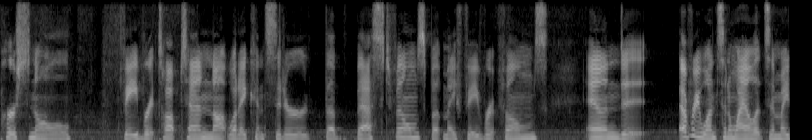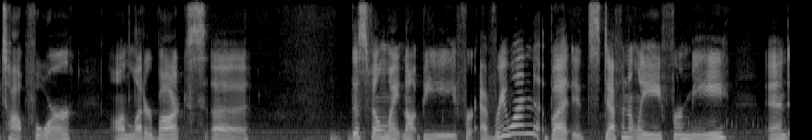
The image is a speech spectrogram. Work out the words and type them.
personal favorite top 10, not what I consider the best films, but my favorite films. And uh, every once in a while it's in my top 4 on Letterboxd. Uh this film might not be for everyone, but it's definitely for me and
